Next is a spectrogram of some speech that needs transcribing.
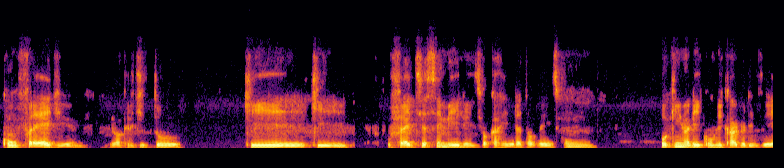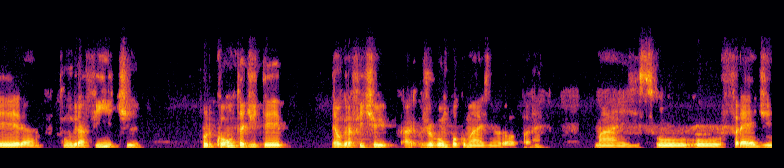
com Fred. Eu acredito que que o Fred se assemelha em sua carreira talvez com um pouquinho ali com o Ricardo Oliveira, com o Grafite, por conta de ter é, o Grafite ah, jogou um pouco mais na Europa, né? Mas o, o Fred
